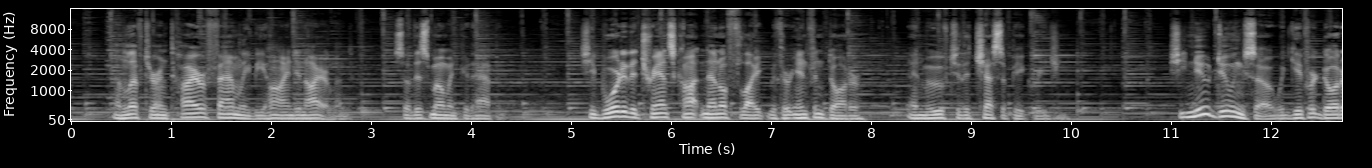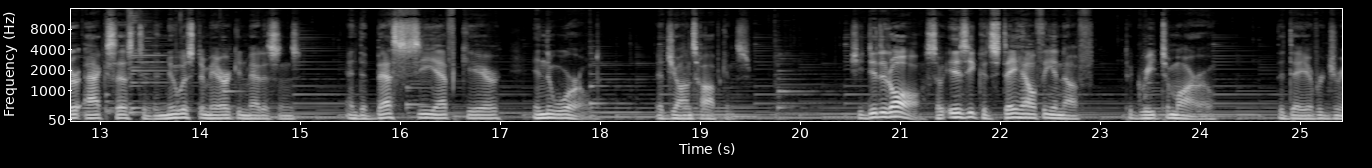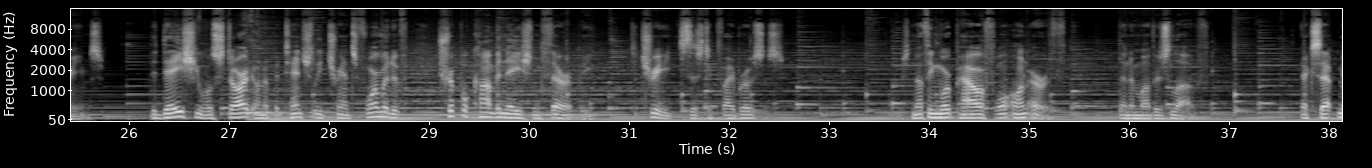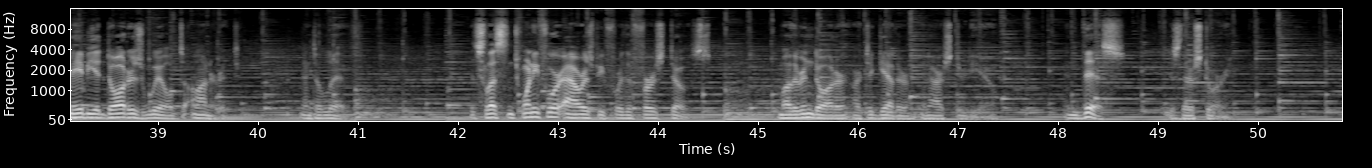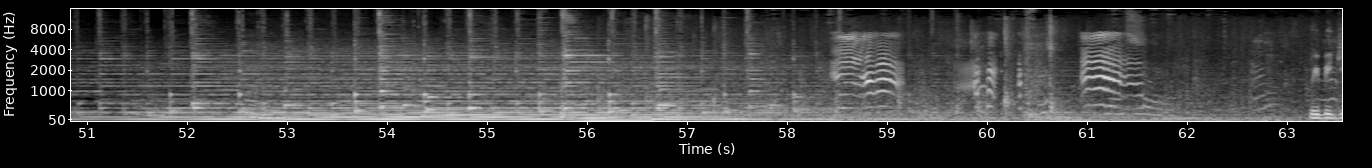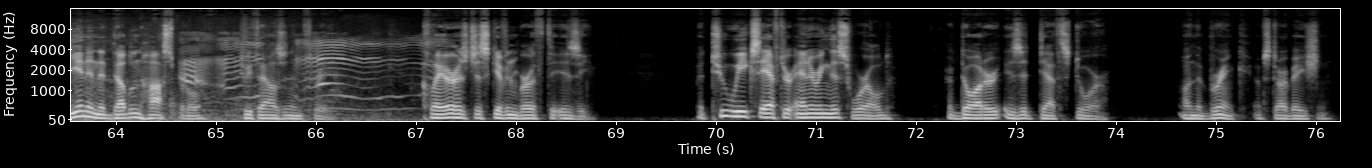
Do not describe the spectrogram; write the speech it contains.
and left her entire family behind in Ireland so this moment could happen. She boarded a transcontinental flight with her infant daughter and moved to the Chesapeake region. She knew doing so would give her daughter access to the newest American medicines and the best CF care in the world at Johns Hopkins. She did it all so Izzy could stay healthy enough to greet tomorrow, the day of her dreams. The day she will start on a potentially transformative triple combination therapy to treat cystic fibrosis. There's nothing more powerful on earth than a mother's love, except maybe a daughter's will to honor it and to live. It's less than 24 hours before the first dose. Mother and daughter are together in our studio, and this is their story. We begin in a Dublin hospital, 2003. Claire has just given birth to Izzy. But two weeks after entering this world, her daughter is at death's door, on the brink of starvation.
